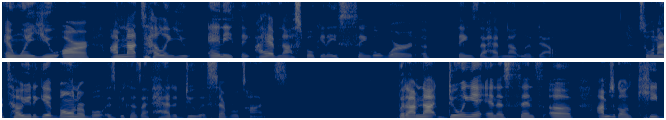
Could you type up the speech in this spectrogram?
And when you are, I'm not telling you anything. I have not spoken a single word of things that I have not lived out. So when I tell you to get vulnerable, it's because I've had to do it several times. But I'm not doing it in a sense of I'm just going to keep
